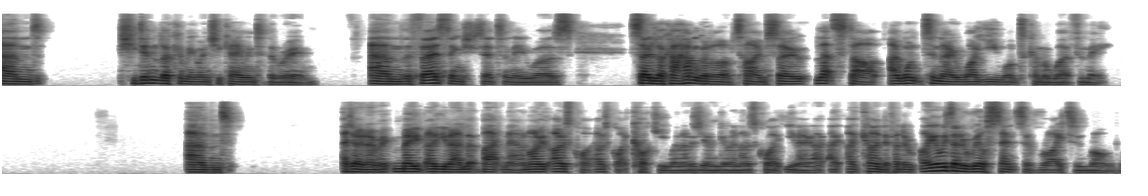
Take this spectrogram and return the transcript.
And she didn't look at me when she came into the room. And the first thing she said to me was, So, look, I haven't got a lot of time. So, let's start. I want to know why you want to come and work for me. And I don't know, maybe uh, you know, I look back now and I, I was quite I was quite cocky when I was younger and I was quite, you know, I, I kind of had a I always had a real sense of right and wrong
